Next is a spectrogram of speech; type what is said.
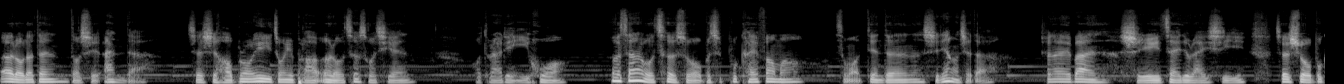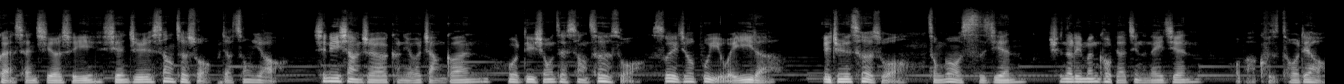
二楼的灯都是暗的。这时好不容易终于跑到二楼厕所前，我突然有点疑惑：二三楼厕所不是不开放吗？怎么电灯是亮着的？撑到一半，失忆再度来袭。这时我不敢三七二十一，先去上厕所比较重要。心里想着可能有长官或弟兄在上厕所，所以就不以为意了。一进去厕所，总共有四间，选择离门口比较近的那一间。我把裤子脱掉，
